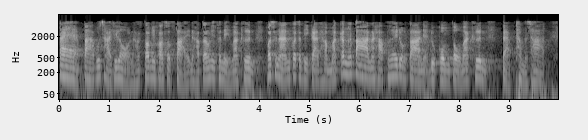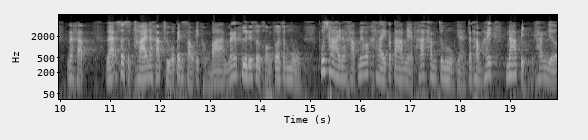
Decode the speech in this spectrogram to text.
แต่ตาผู้ชายที่หล่อนะครับต้องมีความสดใสนะครับต้องมีเสน่ห์มากขึ้น เพราะฉะนั้นก็จะมีการทำมัดกล้ามเนื้อตานะครับ เพื่อให้ดวงตาเนี่ยดูกลมโตมากขึ้นแบบธรรมชาตินะครับ และส่วนสุดท้ายนะครับ ถือว่าเป็นเสาเอกของบ้านนั่นก็คือในส่วนของตัวจมูก ผู้ชายนะครับ ไม่ว่าใครก็ตามเนี่ย ถ้าทำจมูกเนี่ยจะทำให้หน้าปิดค่อนข้างเยอะ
